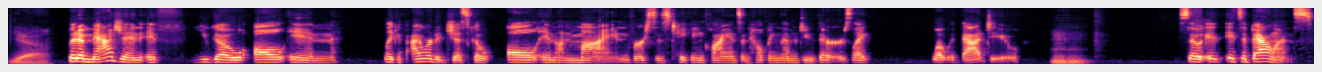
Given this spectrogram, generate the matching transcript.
Yeah. But imagine if you go all in, like if I were to just go all in on mine versus taking clients and helping them do theirs, like what would that do? Mm-hmm. So it, it's a balance.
